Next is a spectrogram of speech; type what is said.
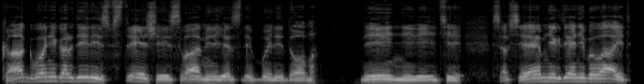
как бы они гордились встречей с вами, если были дома. Минни, видите ли, совсем нигде не бывает,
